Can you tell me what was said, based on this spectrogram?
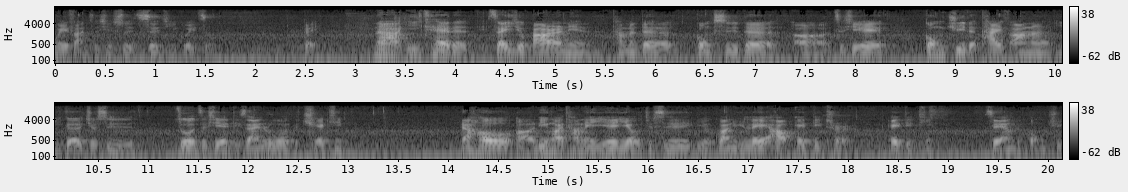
违反这些设设计规则，对。那 ECAD 在一九八二年，他们的公司的呃这些工具的开发呢，一个就是做这些 design rule 的 checking，然后呃，另外他们也有就是有关于 layout editor editing 这样的工具，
